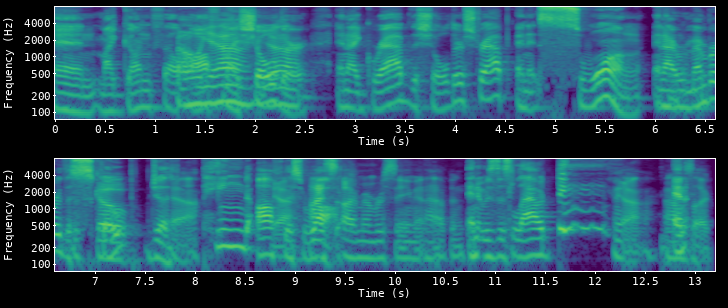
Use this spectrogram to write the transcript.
and my gun fell Oh, off yeah, my shoulder and I grabbed the shoulder strap and it swung. And I remember the, scope, scope, just yeah. pinged off Yeah. this I, rock. s- I remember seeing it happen. and it was this loud ding. Yeah. I And- was like,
